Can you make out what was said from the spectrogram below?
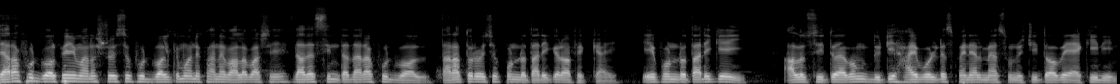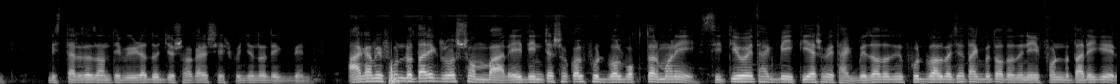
যারা ফুটবল প্রেমী মানুষ রয়েছে, ফুটবলকে মনে প্রাণে ভালোবাসে, যাদের চিন্তাধারা ফুটবল, তারা তো রয়েছে পনেরো তারিখের অপেক্ষায়। এই পনেরো তারিখেই আলোচিত এবং দুটি হাই ভোল্টেজ ফাইনাল ম্যাচ অনুষ্ঠিত হবে একই দিন। বিস্তারিত জানতে ভিডিওটা ধৈর্য সহকারে শেষ পর্যন্ত দেখবেন। আগামী পনেরো তারিখ রোজ সোমবার, এই দিনটা সকল ফুটবল বক্তার মনে স্মৃতি হয়ে থাকবে, ইতিহাস হয়ে থাকবে। যতদিন ফুটবল বেঁচে থাকবে, ততদিন এই পনেরো তারিখের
